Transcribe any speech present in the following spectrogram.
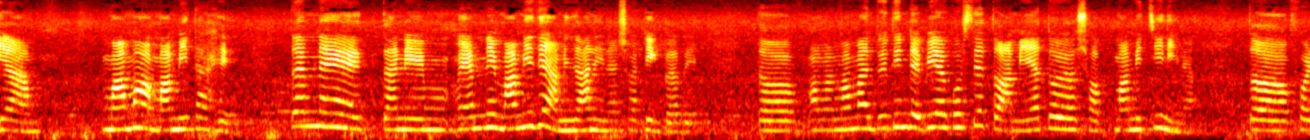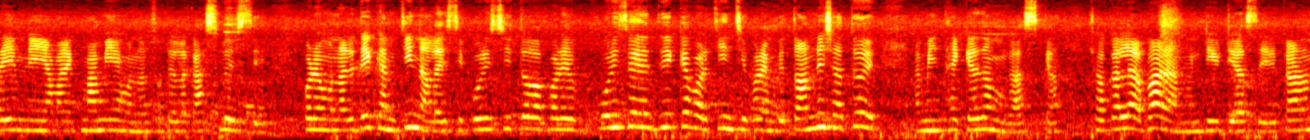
ইয়া মামা, মামি তাহে তো এমনি তানে এমনি মামি যে আমি জানি না সঠিকভাবে। তো আমার মামা দুই তিনটে বিয়ে করছে, তো আমি এত সব মামি চিনি না। তো পরে এমনি আমার এক মামি ওনার হোটেলে কাজ লইছে। পরে ওনারে দেখে আমি চিনা লাইছি পরিচিত পরে পরিচয় দেখে পরে চিনছি, পরে আমি তো আপনার সাথে আমি থাইকে যাব গাছকা সকালে আবার আমার ডিউটি আছে, কারণ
